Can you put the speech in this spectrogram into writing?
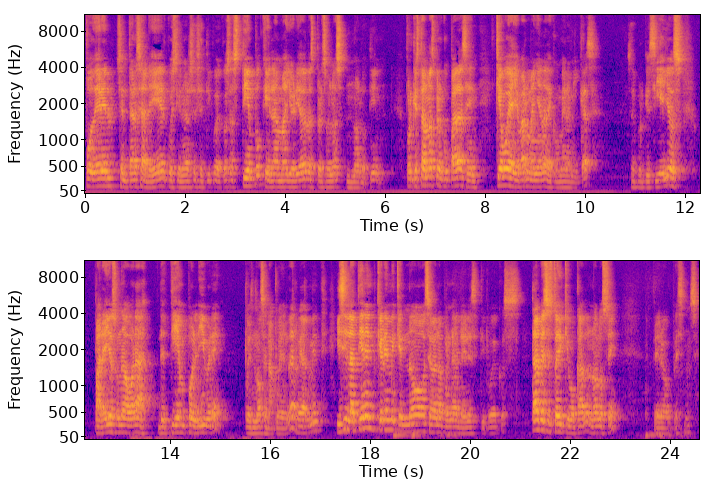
poder él sentarse a leer, cuestionarse ese tipo de cosas, tiempo que la mayoría de las personas no lo tienen, porque están más preocupadas en qué voy a llevar mañana de comer a mi casa. O sea, porque si ellos, para ellos una hora de tiempo libre, pues no se la pueden dar realmente. Y si la tienen, créeme que no se van a poner a leer ese tipo de cosas. Tal vez estoy equivocado, no lo sé, pero pues no sé.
